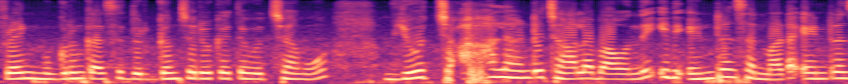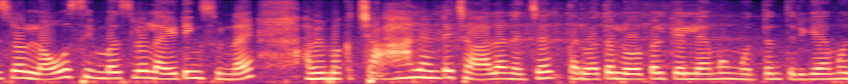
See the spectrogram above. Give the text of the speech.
ఫ్రెండ్ ముగ్గురం కలిసి దుర్గం చెరువుకి అయితే వచ్చాము. వ్యూ చాలా అంటే చాలా బాగుంది. ఇది ఎంట్రన్స్ అనమాట ఎంట్రన్స్లో లవ్ సింబల్స్లో లైటింగ్స్ ఉన్నాయి. అవి మాకు చాలా అంటే చాలా నచ్చాయి. తర్వాత లోపలికి వెళ్ళాము మొత్తం తిరిగాము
